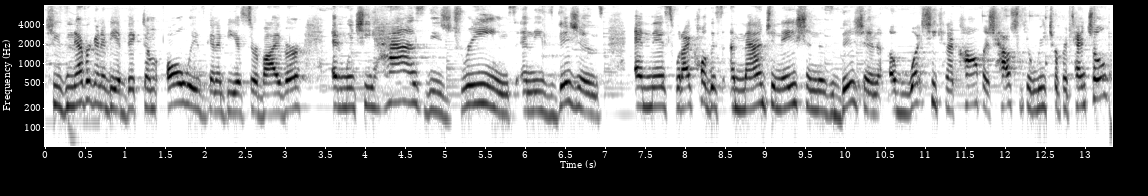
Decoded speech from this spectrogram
She's never going to be a victim, always going to be a survivor. And when she has these dreams and these visions and this, what I call this imagination, this vision of what she can accomplish, how she can reach her potential,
